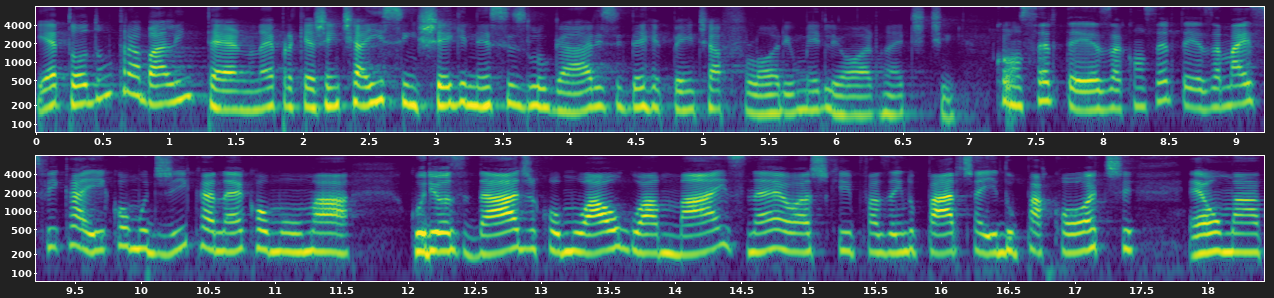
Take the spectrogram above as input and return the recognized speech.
e é todo um trabalho interno, né? Para que a gente aí sim chegue nesses lugares e de repente aflore o melhor, né, Titi? Com certeza, com certeza. Mas fica aí como dica, né? Como uma curiosidade, como algo a mais, né? Eu acho que fazendo parte aí do pacote é uma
